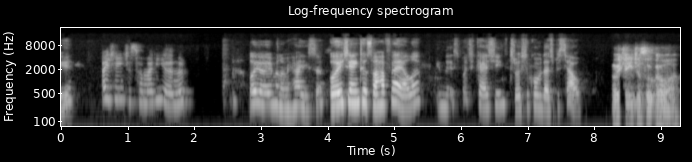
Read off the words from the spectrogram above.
Gabi. Oi, gente, eu sou a Mariana. Oi, oi, meu nome é Raíssa. Oi, gente, eu sou a Rafaela. E nesse podcast a gente trouxe um convidado especial. Oi, gente, eu sou o Cauã.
